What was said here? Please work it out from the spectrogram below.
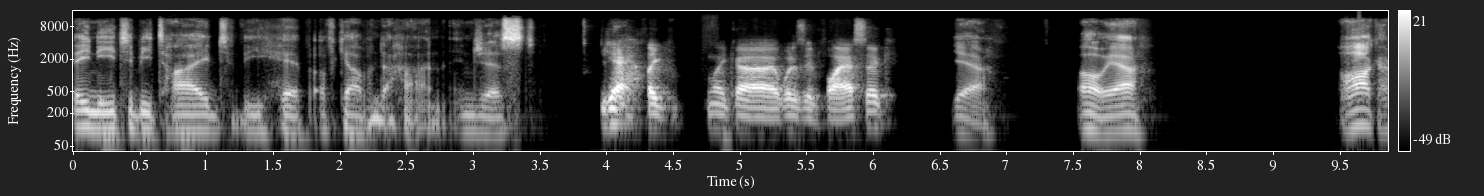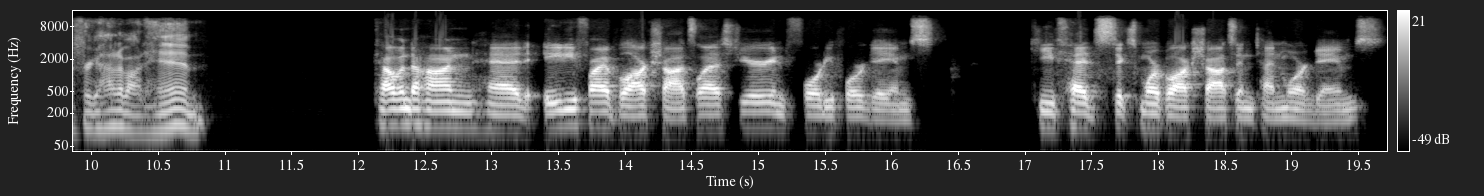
they need to be tied to the hip of Calvin de Haan and just Yeah, like like uh what is it, Vlasic? Yeah. Oh yeah. Fuck, I forgot about him. Calvin de Haan had 85 block shots last year in 44 games. Keith had six more block shots in 10 more games.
